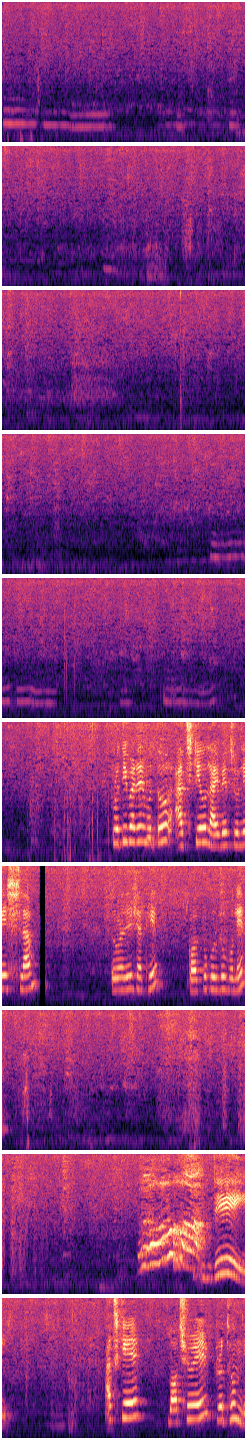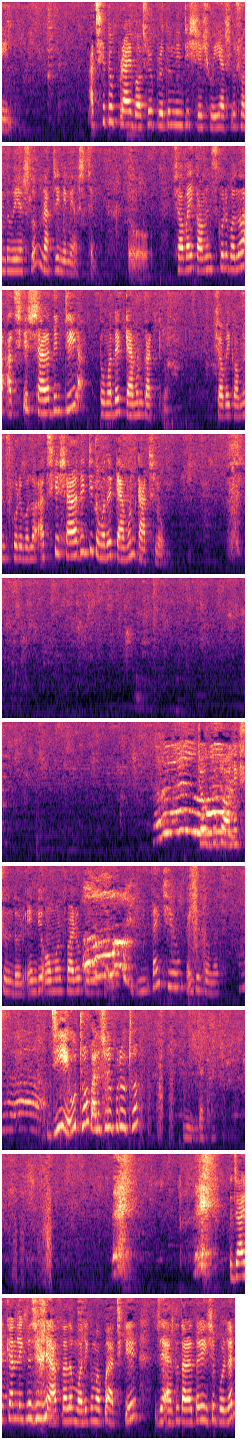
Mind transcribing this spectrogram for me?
Mm. প্রতিবারের মতো আজকেও লাইভে চলে এসলাম। তোমাদের সাথে গল্প করব বলে। জি। আজকে বছরের প্রথম দিন। আজকে তো প্রায় বছর প্রথম দিনটি শেষ হয়ে আসলো, সন্ধ্যা হয়ে আসলো, রাত্রি নেমে আসছে। তো সবাই কমেন্টস করে বলো আজকে সারা দিনটি তোমাদের কেমন কাটলো? সবাই কমেন্টস করে বলো আজকে সারা দিনটি তোমাদের কেমন কাটলো? চোখ দুটো অনেক সুন্দর MD Omar Omar Faruk. Thank you thank you so much জি, উঠো, বালিশের উপরে উঠো। দেখো। যাই খান লিখেছে যে আসসালামু আলাইকুম আপু, আজকে যে এত তাড়াতাড়ি এসে পড়লেন,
